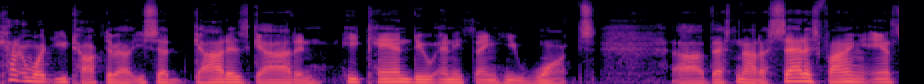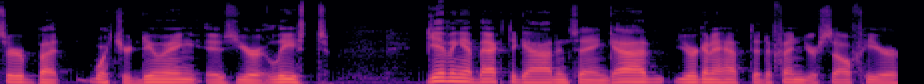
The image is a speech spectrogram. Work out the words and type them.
kind of what you talked about, you said God is God and He can do anything He wants. Uh, that's not a satisfying answer, but what you're doing is you're at least giving it back to God and saying, God, you're going to have to defend yourself here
